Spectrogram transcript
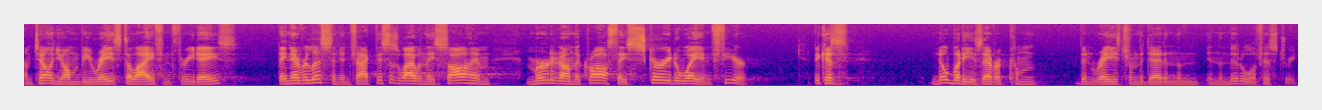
I'm telling you, I'm going to be raised to life in three days, they never listened. In fact, this is why when they saw him murdered on the cross, they scurried away in fear. Because nobody has ever come, been raised from the dead in the, in the middle of history.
